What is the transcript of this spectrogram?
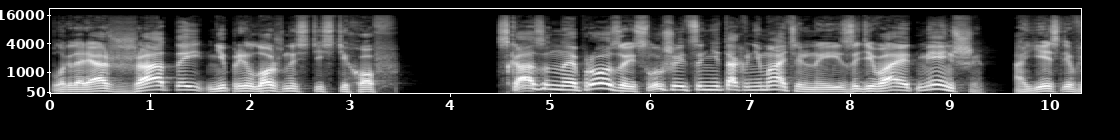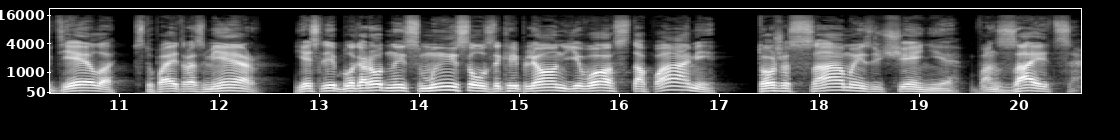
благодаря сжатой непреложности стихов. Сказанное прозой слушается не так внимательно и задевает меньше, а если в дело вступает размер, если благородный смысл закреплен его стопами, то же самое изучение вонзается,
